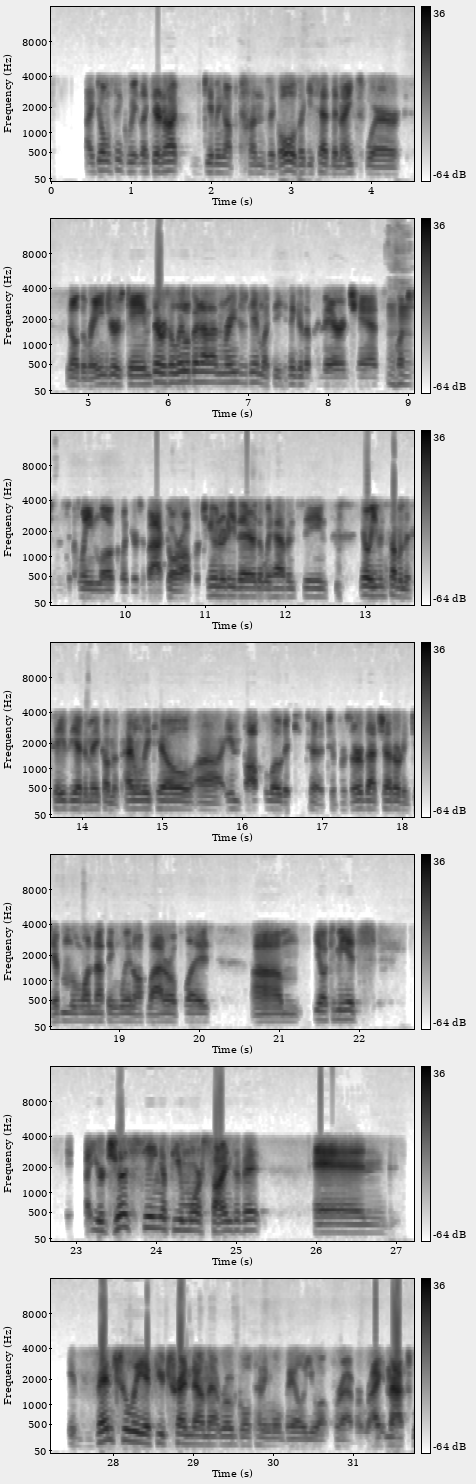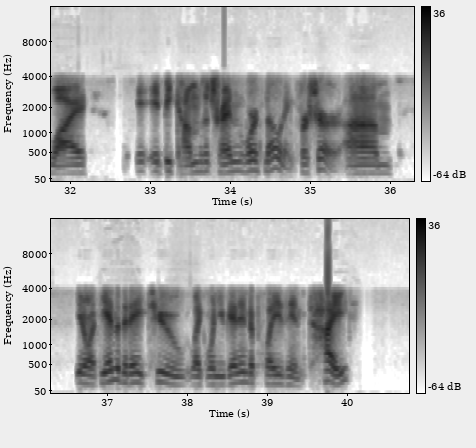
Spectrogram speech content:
I don't think we like they're not giving up tons of goals. Like you said, the nights where you know the Rangers game, there was a little bit of that in the Rangers game. Like do you think of the Panarin chance, as Mhm. much as it's a clean look, like there's a backdoor opportunity there that we haven't seen. You know, even some of the saves he had to make on the penalty kill uh, in Buffalo to to, to preserve that shutout and give them the one nothing win off lateral plays. Um, you know, to me, it's you're just seeing a few more signs of it, and eventually, if you trend down that road, goaltending won't bail you out forever, right? And that's why it, it becomes a trend worth noting for sure. Um, you know, at the end of the day, too, like when you get into plays in tight,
